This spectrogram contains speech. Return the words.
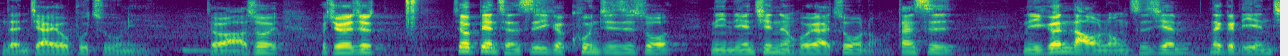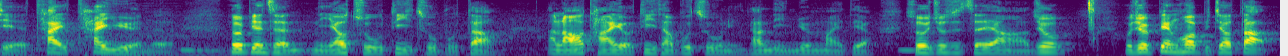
人家又不租你，对吧？所以我觉得就就变成是一个困境，是说你年轻人回来做农，但是你跟老农之间那个连接太太远了，会变成你要租地租不到啊，然后他有地他不租你，他宁愿卖掉，所以就是这样啊。就我觉得变化比较大，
